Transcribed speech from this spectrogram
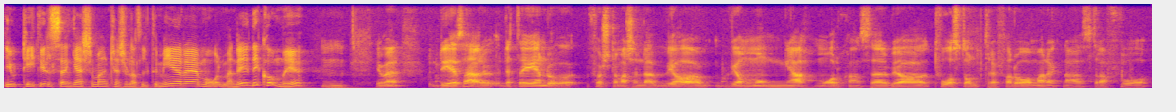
gjort hittills. Sen kanske man kanske vill ha lite mer eh, mål, men det, det kommer ju. Mm. Jo, men det är så här, detta är ändå första matchen där vi har, vi har många målchanser. Vi har två stolpträffar då om man räknar straff och...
